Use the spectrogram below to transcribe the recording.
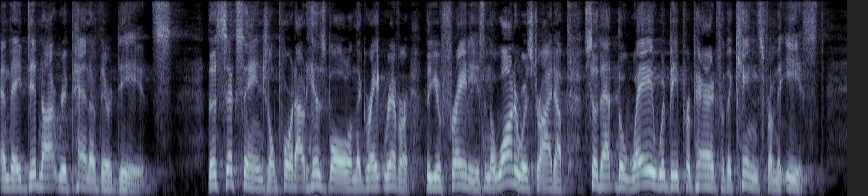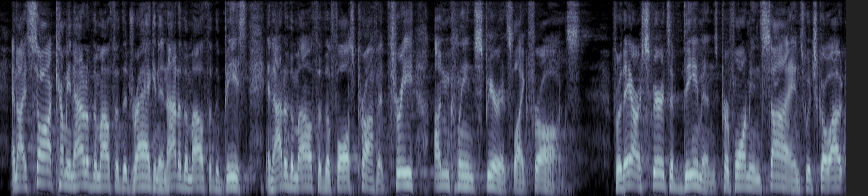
and they did not repent of their deeds. The sixth angel poured out his bowl on the great river, the Euphrates, and the water was dried up, so that the way would be prepared for the kings from the east. And I saw coming out of the mouth of the dragon and out of the mouth of the beast and out of the mouth of the false prophet three unclean spirits like frogs. For they are spirits of demons performing signs which go out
